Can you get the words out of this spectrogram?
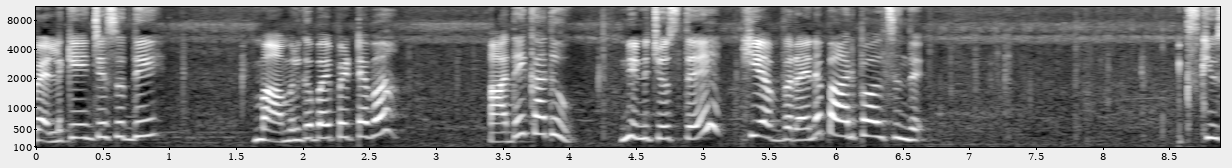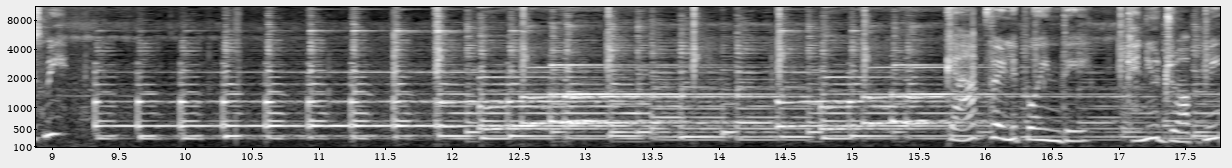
వెళ్ళకి ఏం చేస్తుంది? మామూలుగా భయపెట్టావా? అదే కాదు నిన్ను చూస్తే ఎవరైనా పారిపోవాల్సిందే. ఎక్స్క్యూజ్ మీ క్యాబ్ వెళ్ళిపోయింది. Can you drop me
